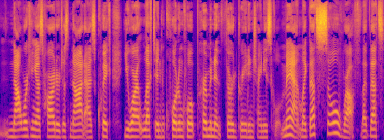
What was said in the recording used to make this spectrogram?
not working as hard or just not as quick, you are left in quote unquote permanent third grade in Chinese school. Man, like that's so rough. Like that's,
